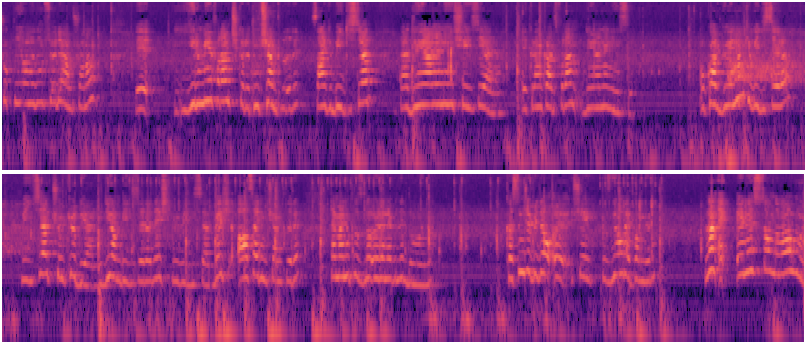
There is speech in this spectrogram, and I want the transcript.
çok da iyi oynadığımı söyleyemem şu an ama e, 20'ye falan çıkarıyordum çankları. Sanki bilgisayar yani dünyanın en iyi şeysi yani. Ekran kartı falan dünyanın en iyisi. O kadar güveniyorum ki bilgisayara. Bilgisayar çöküyordu yani. Diyorum bilgisayara leş gibi bilgisayar. 5 alsaydım çankları hemen hızlı öğrenebilirdim oyunu. Kasınca bir de e, şey hızlı yol yapamıyorum. Lan e, Enes sandım ha bunu.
